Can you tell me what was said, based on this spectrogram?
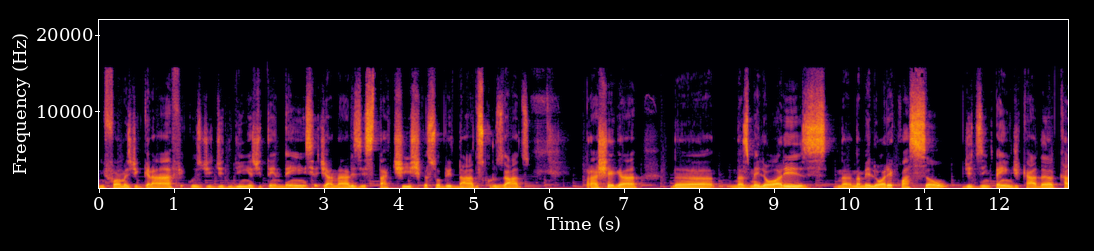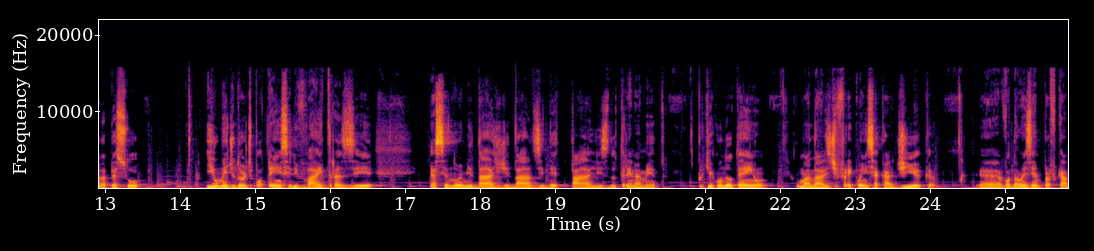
em formas de gráficos, de, de linhas de tendência, de análise estatística sobre dados cruzados, para chegar na, nas melhores, na, na, melhor equação de desempenho de cada, cada pessoa. E o medidor de potência ele vai trazer essa enormidade de dados e detalhes do treinamento. Porque quando eu tenho uma análise de frequência cardíaca, é, vou dar um exemplo para ficar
